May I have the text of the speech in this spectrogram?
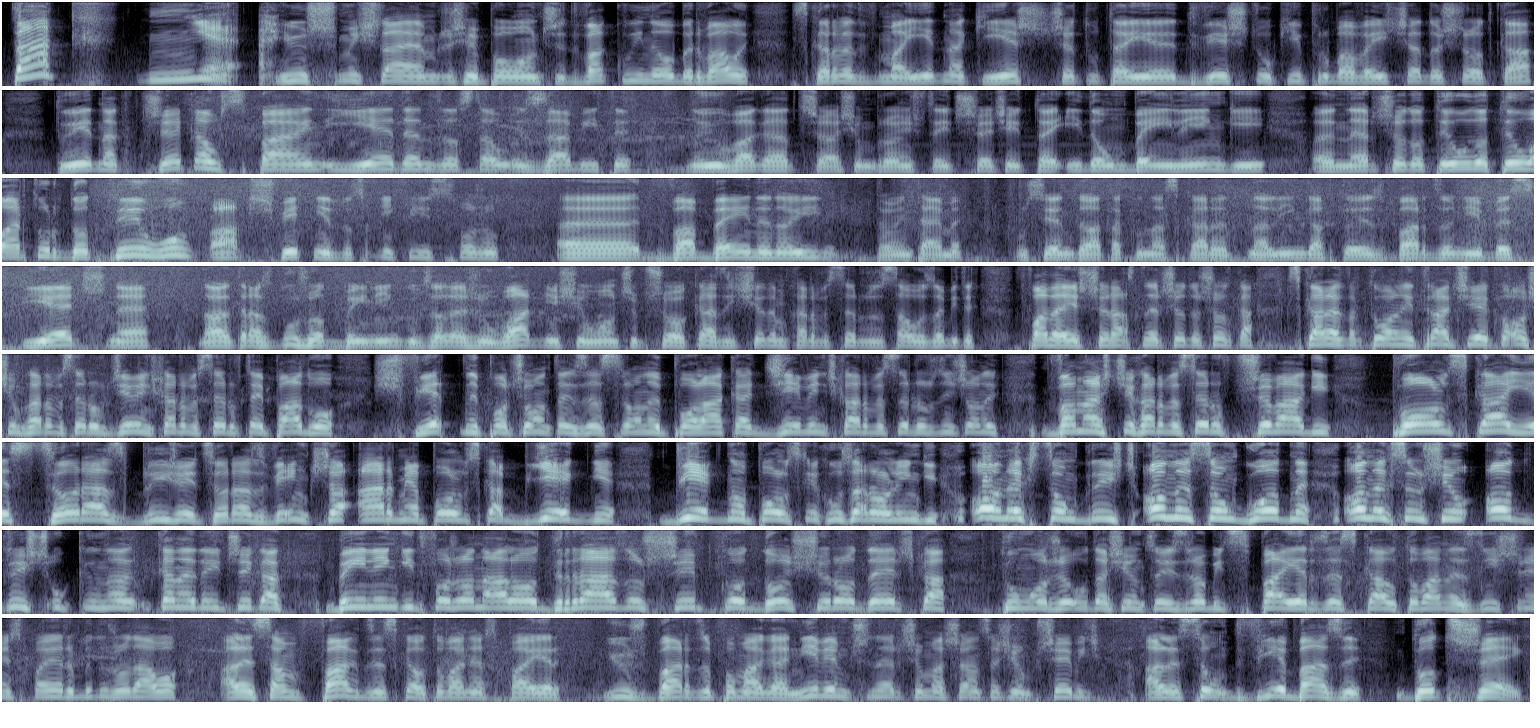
Tak! Nie! Już myślałem, że się połączy. Dwa queeny oberwały. Scarlet ma jednak jeszcze tutaj e, dwie sztuki. Próba wejścia do środka. Tu jednak czekał Spine. Jeden został zabity. No i uwaga, trzeba się bronić w tej trzeciej. Tutaj idą Banelingi. E, Nercho do tyłu, do tyłu, Artur do tyłu. Ach, świetnie. W ostatniej chwili stworzył e, dwa Bane. No i pamiętajmy, jeden do ataku na Scarlet na Lingach to jest bardzo niebezpieczne. No ale teraz dużo od Banelingów zależy. Ładnie się łączy przy okazji. Siedem harvesterów zostało zabitych. Wpada jeszcze raz Nercho do środka. Scarlet aktualnie traci jako 8 harvesterów. 9 harvesterów tutaj padło. Świetny początek ze strony Polaka. 9 harvesterów zniszczonych. 12 harvesterów przewagi. Polska jest coraz bliżej. Coraz większa armia polska biegnie. Biegną polskie husarolingi. One chcą gryźć. One są głodne. One chcą się odgryźć u na Kanadyjczykach. Bailingi tworzone, ale od razu szybko do środeczka. Tu może uda się coś zrobić. Spire zeskautowane. Zniszczenie Spire by dużo dało, ale sam fakt zeskautowania Spire już bardzo pomaga. Nie wiem, czy Nerczy ma szansę się przebić, ale są dwie bazy do trzech.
